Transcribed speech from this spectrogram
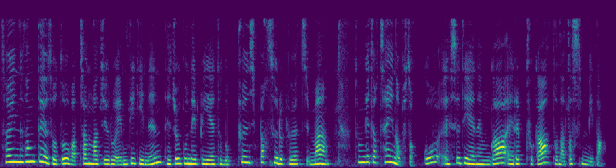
서 있는 상태에서도 마찬가지로 MDD는 대조군에 비해 더 높은 심박수를 보였지만 통계적 차이는 없었고 SDN과 LF가 더 낮았습니다.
